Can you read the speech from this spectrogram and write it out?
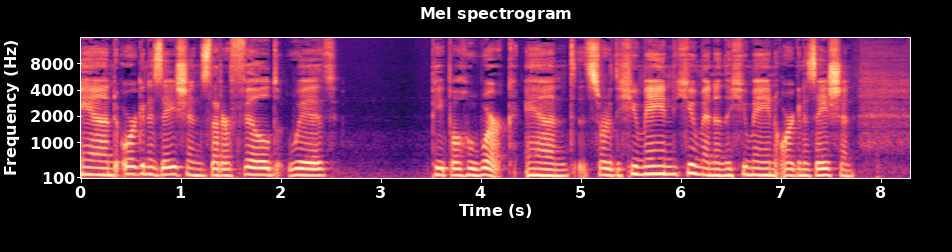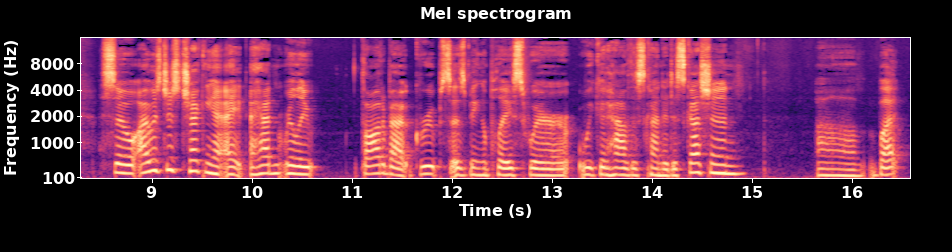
and organizations that are filled with people who work and sort of the humane human and the humane organization. So I was just checking. I, I hadn't really thought about groups as being a place where we could have this kind of discussion, um, but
